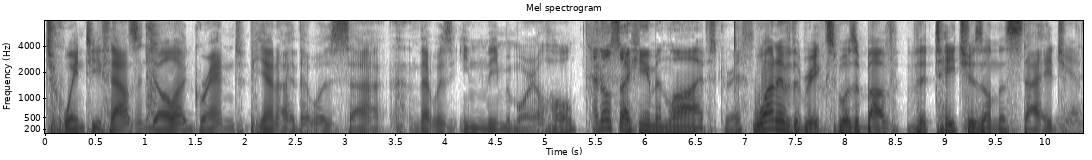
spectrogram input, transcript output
twenty thousand dollar grand piano that was uh, that was in the memorial hall. And also human lives, Chris. One of the bricks was above the teachers on the stage. Yep.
